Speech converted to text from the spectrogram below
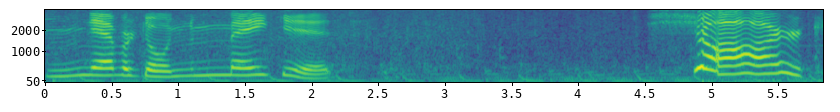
Never going to make it. Shark.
